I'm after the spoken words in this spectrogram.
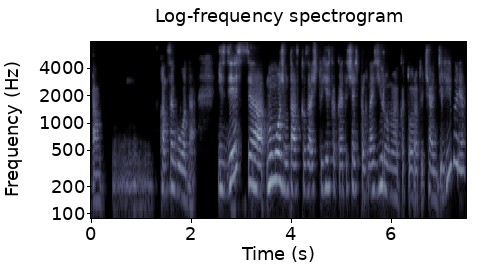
там, в конце года. И здесь э, мы можем так сказать, что есть какая-то часть прогнозируемая, которая отвечает delivery,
